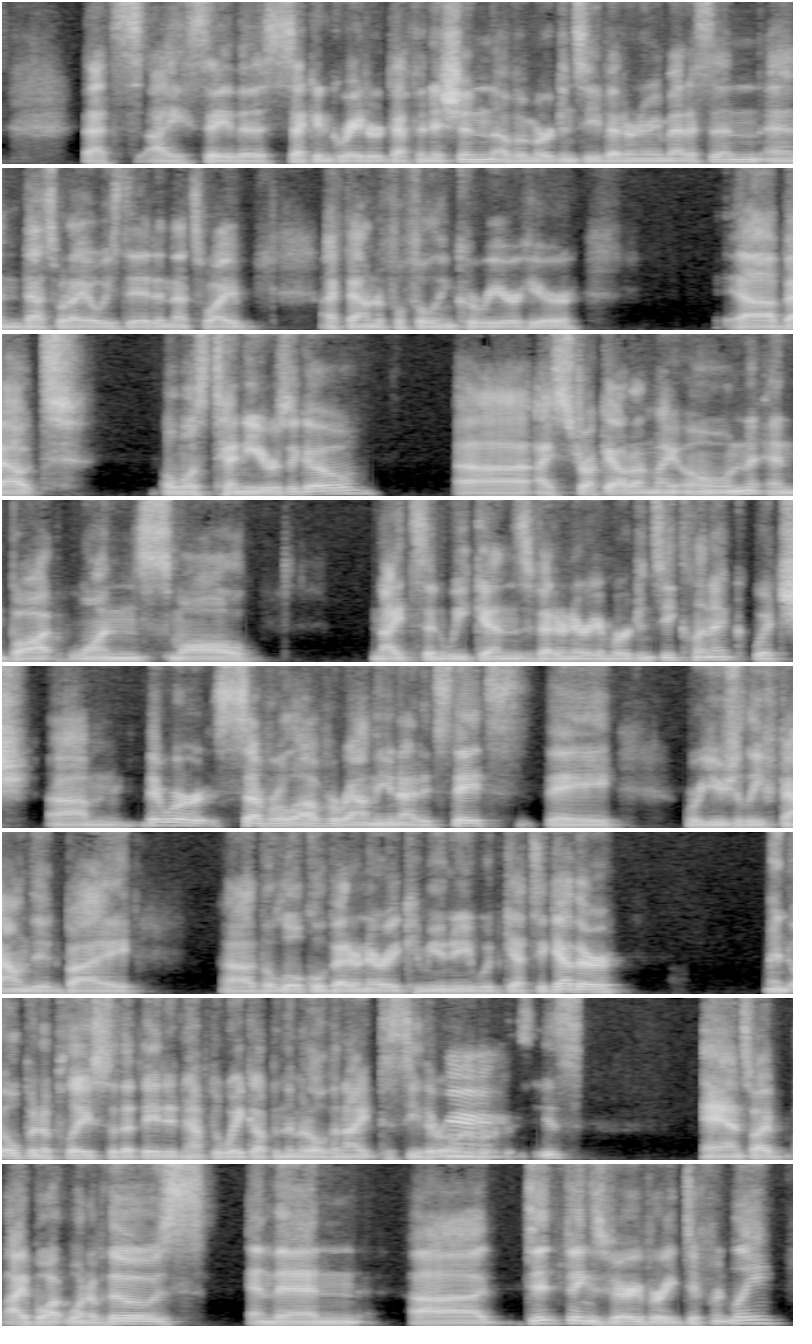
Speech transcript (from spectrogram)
That's I say the second grader definition of emergency veterinary medicine, and that's what I always did, and that's why I found a fulfilling career here. About almost 10 years ago, uh, I struck out on my own and bought one small nights and weekends veterinary emergency clinic, which um, there were several of around the United States. They were usually founded by uh, the local veterinary community would get together and open a place so that they didn't have to wake up in the middle of the night to see their own mm. emergencies. And so I, I bought one of those and then uh, did things very, very differently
